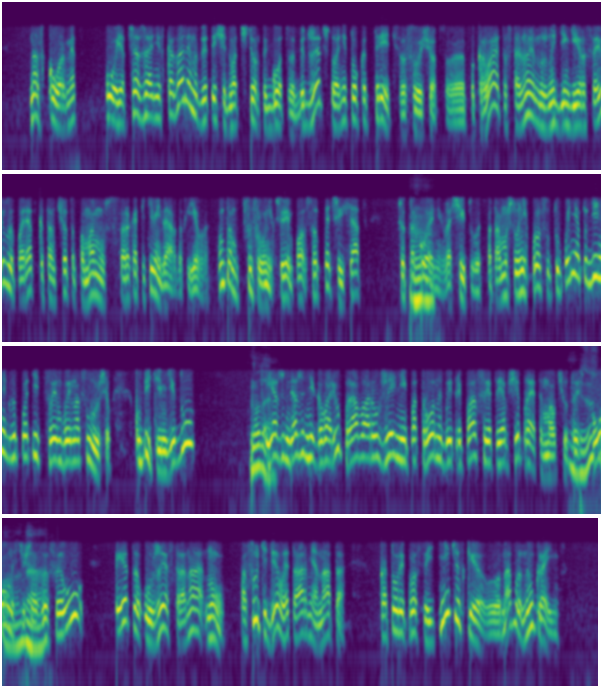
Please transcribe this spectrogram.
нас кормят, Ой, сейчас же они сказали на 2024 год бюджет, что они только треть за свой счет э, покрывают, остальное нужны деньги Евросоюза, порядка там что-то, по-моему, 45 миллиардов евро. Ну, там цифры у них все время 45-60, что-то mm-hmm. такое они рассчитывают, потому что у них просто тупо нету денег заплатить своим военнослужащим. Купить им еду, ну, да. Я же даже не говорю про вооружение, патроны, боеприпасы, это я вообще про это молчу. Ну, То есть полностью да. сейчас ЗСУ это уже страна, ну, по сути дела, это армия НАТО, в которой просто этнически набраны украинцы.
